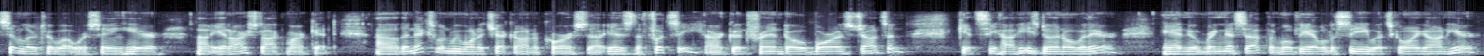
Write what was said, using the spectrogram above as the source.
similar to what we're seeing here uh, in our stock market. the next one we want to check on, of course, is the FTSE. Our good friend, oh, Boris Johnson. Get see how he's doing over there, and bring this up and we'll be able to see what's going on here.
